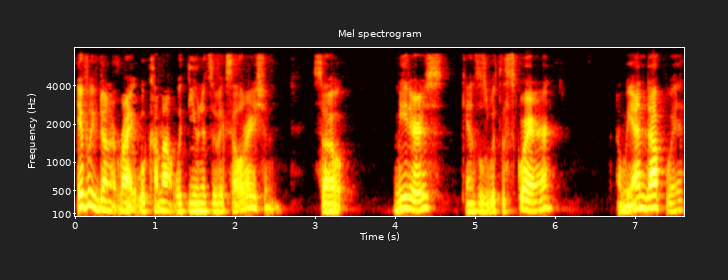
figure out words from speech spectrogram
If we've done it right, we'll come out with units of acceleration. So meters cancels with the square, and we end up with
